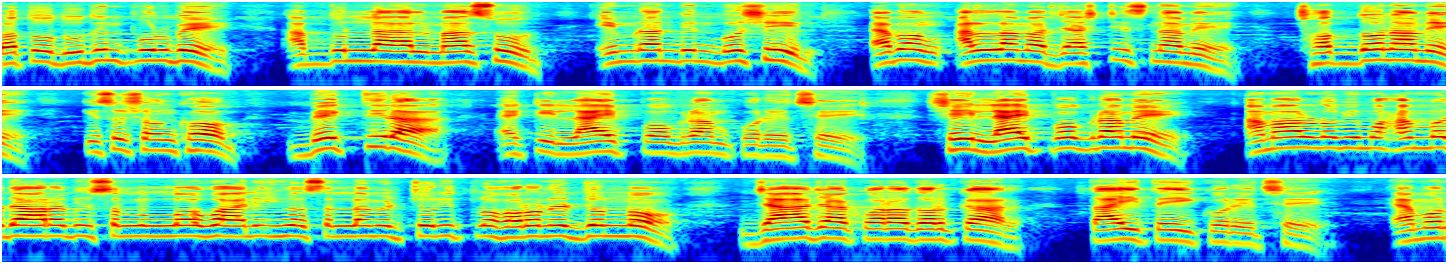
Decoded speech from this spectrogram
গত দুদিন পূর্বে আবদুল্লাহ আল মাসুদ, ইমরান বিন বশির এবং আল্লামা জাস্টিস নামে, ছদ্মনামে কিছু সংখ্যক ব্যক্তিরা একটি লাইভ প্রোগ্রাম করেছে। সেই লাইভ প্রোগ্রামে আমার নবী মোহাম্মদ আরবি সাল্লাহ আলী আসাল্লামের চরিত্র হরণের জন্য যা যা করা দরকার তাই তাই করেছে। এমন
